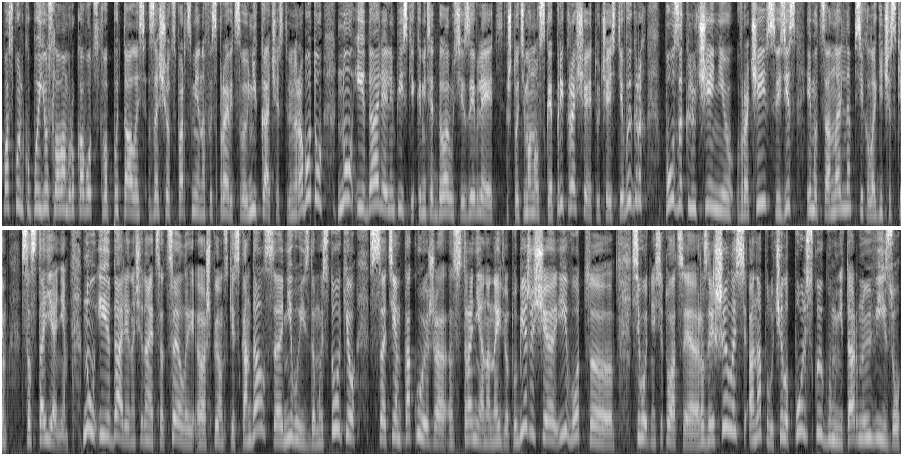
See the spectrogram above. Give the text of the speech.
поскольку, по ее словам, руководство пыталось пыталась за счет спортсменов исправить свою некачественную работу. Ну и далее Олимпийский комитет Беларуси заявляет, что Тимановская прекращает участие в играх по заключению врачей в связи с эмоционально-психологическим состоянием. Ну и далее начинается целый э, шпионский скандал с э, невыездом из Токио, с тем, какой же э, стране она найдет убежище. И вот сегодня ситуация разрешилась, она получила польскую гуманитарную визу.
